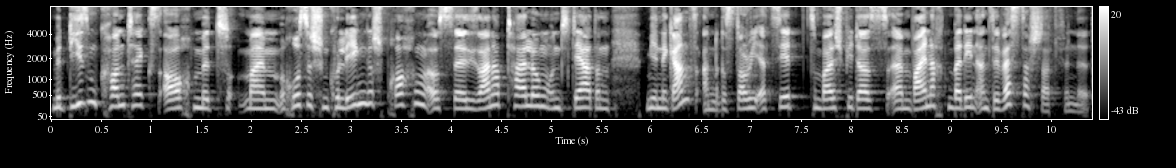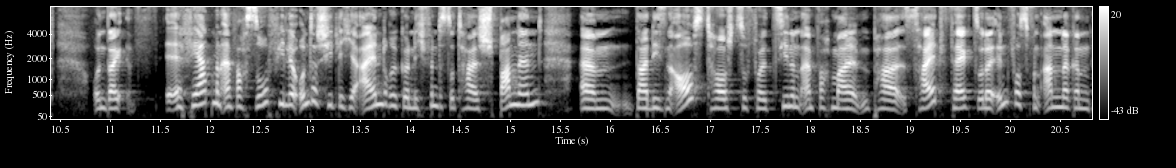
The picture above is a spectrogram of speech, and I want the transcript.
mit diesem Kontext auch mit meinem russischen Kollegen gesprochen aus der Designabteilung und der hat dann mir eine ganz andere Story erzählt, zum Beispiel, dass ähm, Weihnachten bei denen an Silvester stattfindet. Und da erfährt man einfach so viele unterschiedliche Eindrücke und ich finde es total spannend, ähm, da diesen Austausch zu vollziehen und einfach mal ein paar Side-Facts oder Infos von anderen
